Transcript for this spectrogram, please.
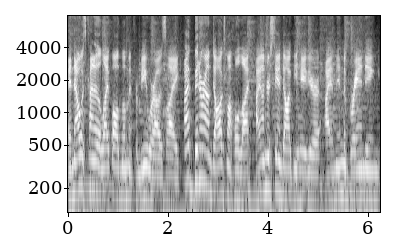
And that was kind of the light bulb moment for me where I was like, I've been around dogs my whole life. I understand dog behavior. I am in the branding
